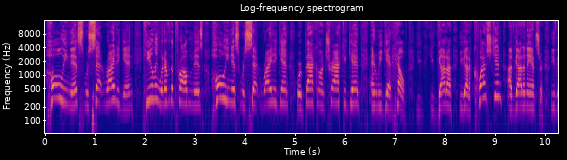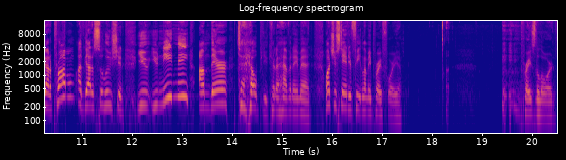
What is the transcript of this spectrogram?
holiness, we're set right again. Healing, whatever the problem is, holiness, we're set right again. We're back on track again, and we get help. You, you, got, a, you got a question, I've got an answer. You've got a problem, I've got a solution. You, you need me, I'm there to help you. Can I have an amen? Why don't you stand your feet and let me pray for you? Praise the Lord.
